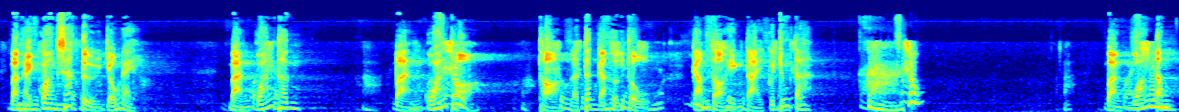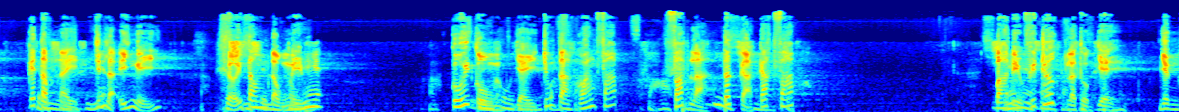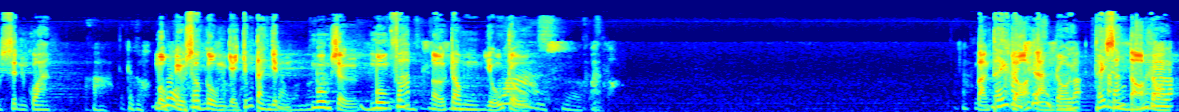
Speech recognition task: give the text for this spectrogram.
Bạn hãy quan sát từ chỗ này. Bạn quán thân bạn quán thọ. Thọ là tất cả hưởng thụ cảm thọ hiện tại của chúng ta. bạn quán tâm. Cái tâm này chính là ý nghĩ. Khởi tâm động niệm. cuối cùng dạy chúng ta quán pháp. Pháp là tất cả các pháp. ba điều phía trước là thuộc về nhân sinh quan một điều sau cùng vậy chúng ta nhìn, muôn sự, muôn pháp ở trong vũ trụ. Bạn thấy rõ ràng rồi, thấy sáng tỏ rồi.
